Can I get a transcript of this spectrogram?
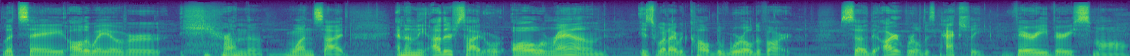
let's say, all the way over here on the one side, and on the other side or all around is what I would call the world of art. So the art world is actually very, very small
